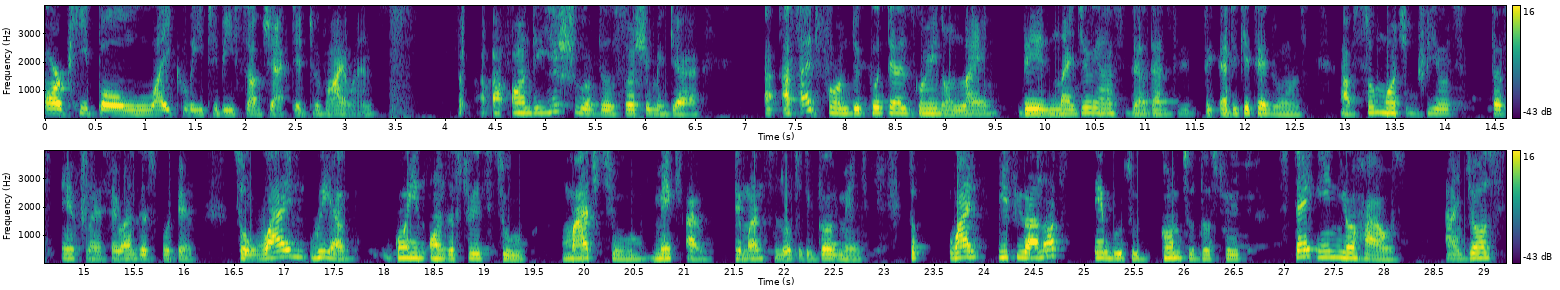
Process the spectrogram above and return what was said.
are people likely to be subjected to violence? Uh, on the issue of the social media aside from the protests going online, the Nigerians, that the, the, educated ones, have so much built this influence around this protest. So while we are going on the streets to march to make our demands known to the government. So while if you are not able to come to the street, stay in your house and just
